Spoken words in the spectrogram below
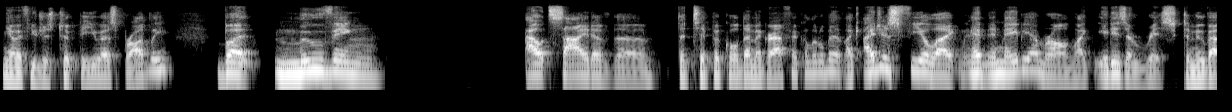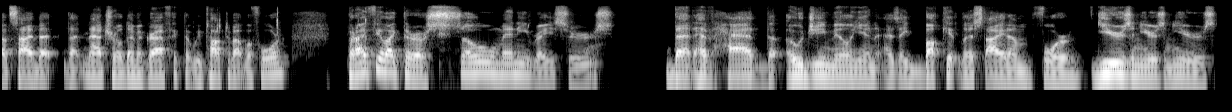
you know, if you just took the US broadly, but moving outside of the the typical demographic a little bit like i just feel like and maybe i'm wrong like it is a risk to move outside that that natural demographic that we've talked about before but i feel like there are so many racers that have had the OG million as a bucket list item for years and years and years,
